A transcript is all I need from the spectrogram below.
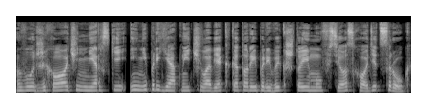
Вуджихо очень мерзкий и неприятный человек, который привык, что ему все сходит с рук.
